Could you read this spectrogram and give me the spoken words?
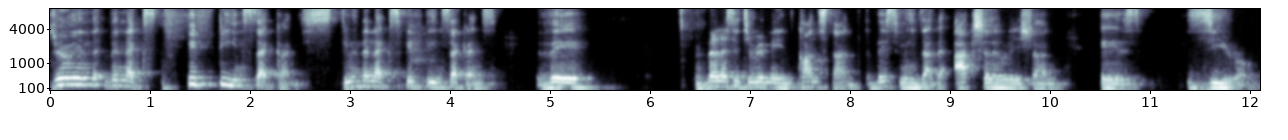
During the next 15 seconds, during the next 15 seconds, the velocity remained constant. This means that the acceleration is zero.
